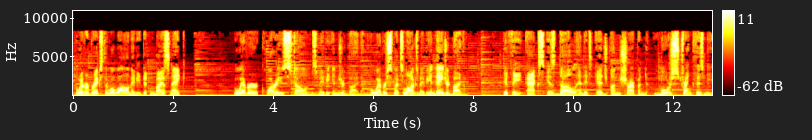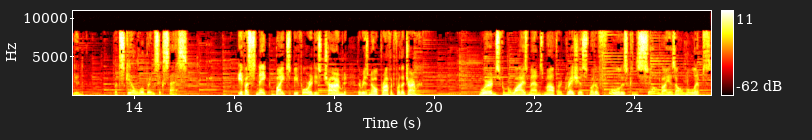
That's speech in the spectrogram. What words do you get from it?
Whoever breaks through a wall may be bitten by a snake. Whoever quarries stones may be injured by them. Whoever splits logs may be endangered by them. If the axe is dull and its edge unsharpened, more strength is needed, but skill will bring success. If a snake bites before it is charmed, there is no profit for the charmer. Words from a wise man's mouth are gracious, but a fool is consumed by his own lips.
